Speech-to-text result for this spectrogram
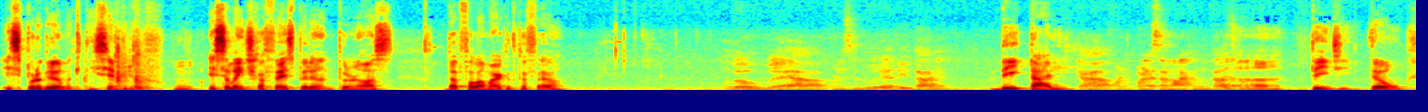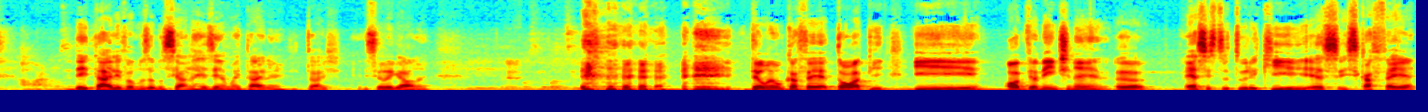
esse programa que tem sempre um excelente café esperando por nós. Dá pra falar a marca do café? Ó? Não, é a fornecedora é a Deitali. Deitali. Que é a fornece a marca, no caso. Ah, entendi. Então, Deitali, vamos anunciar na resenha Muay Thai, né? O que tu acha? Isso é legal, né? então é um café top e obviamente né uh, essa estrutura aqui esse, café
